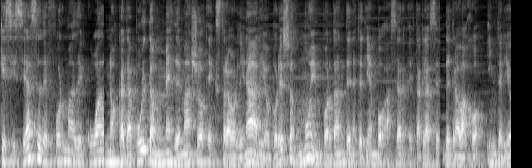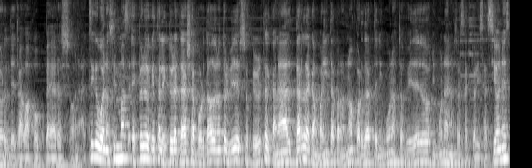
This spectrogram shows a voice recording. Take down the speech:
que si se hace de forma adecuada nos catapulta un mes de mayo extraordinario. Por eso es muy importante en este tiempo hacer esta clase de trabajo interior, de trabajo personal. Así que bueno, sin más, espero que esta lectura te haya aportado. No te olvides de suscribirte al canal, darle a la campanita para no perderte ninguno de estos videos, ninguna de nuestras actualizaciones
